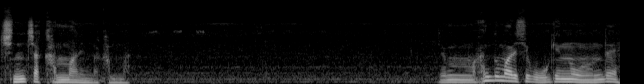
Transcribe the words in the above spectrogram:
진짜 간만입니다, 간만. 좀 한두 마리씩 오기는 오는데,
